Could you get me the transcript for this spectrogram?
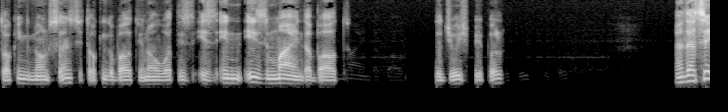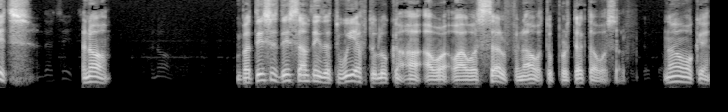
talking nonsense. He talking about you know what is is in his mind about the Jewish people, and that's it. You know, but this is this is something that we have to look at our ourselves now to protect ourselves. No, okay.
